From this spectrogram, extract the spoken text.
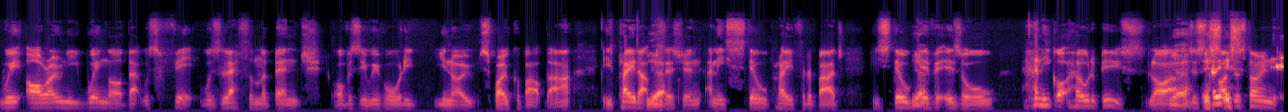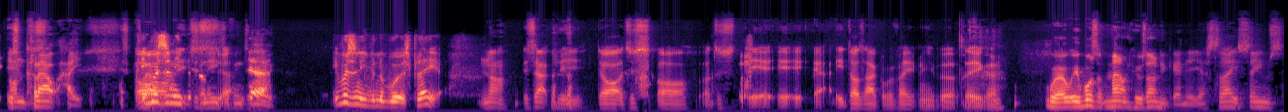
we our only winger that was fit was left on the bench. Obviously, we've already you know spoke about that. He's played out of Yeah. position and he still played for the badge. He still Yeah. gave it his all, and he got held abuse. Like Yeah. I just, It's- I it's- just don't. It's under- clout hate. It's He clout wasn't hate. even- It's an yeah. thing to Yeah. He wasn't even the worst player. No, exactly. No, I just, oh, I just, it, it, it, it does aggravate me. But there you go. well, it wasn't Mount who was only getting it yesterday. It seems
